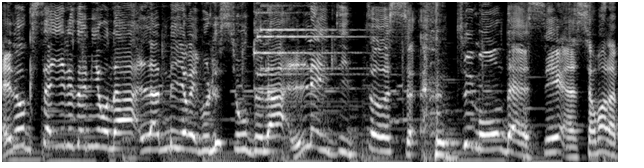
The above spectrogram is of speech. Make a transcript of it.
Et donc ça y est les amis, on a la meilleure évolution de la Lady Toss du monde. C'est euh, sûrement la,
